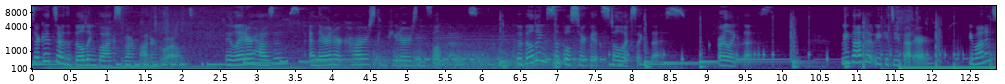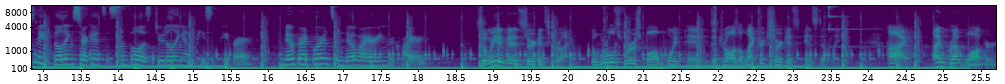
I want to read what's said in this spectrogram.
Circuits are the building blocks of our modern world. They light our houses, and they're in our cars, computers, and cell phones. But building simple circuits still looks like this. or like this. We thought that we could do better. We wanted to make building circuits as simple as doodling on a piece of paper. No breadboards and no wiring required. So we invented Circuit Scribe, the world's first ballpoint pen that draws electric circuits instantly. Hi, I'm Brett Walker,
